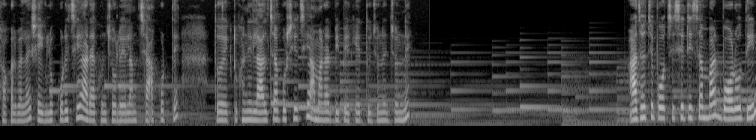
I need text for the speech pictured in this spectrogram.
সকালবেলায় সেইগুলো করেছি আর এখন চলে এলাম চা করতে। তো একটুখানি লাল চা বসিয়েছি আমার আর বিবেকের দুজনের জন্যে। আজ হচ্ছে পঁচিশে ডিসেম্বর বড় দিন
